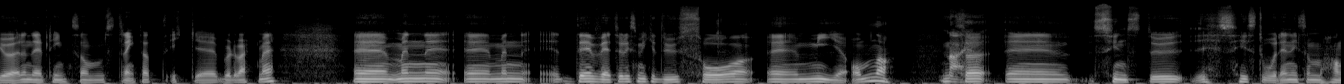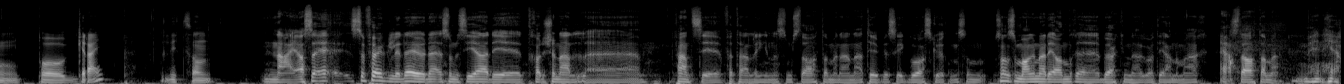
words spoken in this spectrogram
gjør en del ting som strengt tatt ikke burde vært med. Eh, men, eh, men det vet jo liksom ikke du så eh, mye om, da. Nei. Så eh, syns du historien liksom hang på greip? Litt sånn Nei, altså jeg, selvfølgelig, det er jo det som du sier, de tradisjonelle eh, fancy-fortellingene som starter med den typiske gårdsgutten, som, sånn som mange av de andre bøkene jeg har gått igjennom her, Ja. starter med. Men ja.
